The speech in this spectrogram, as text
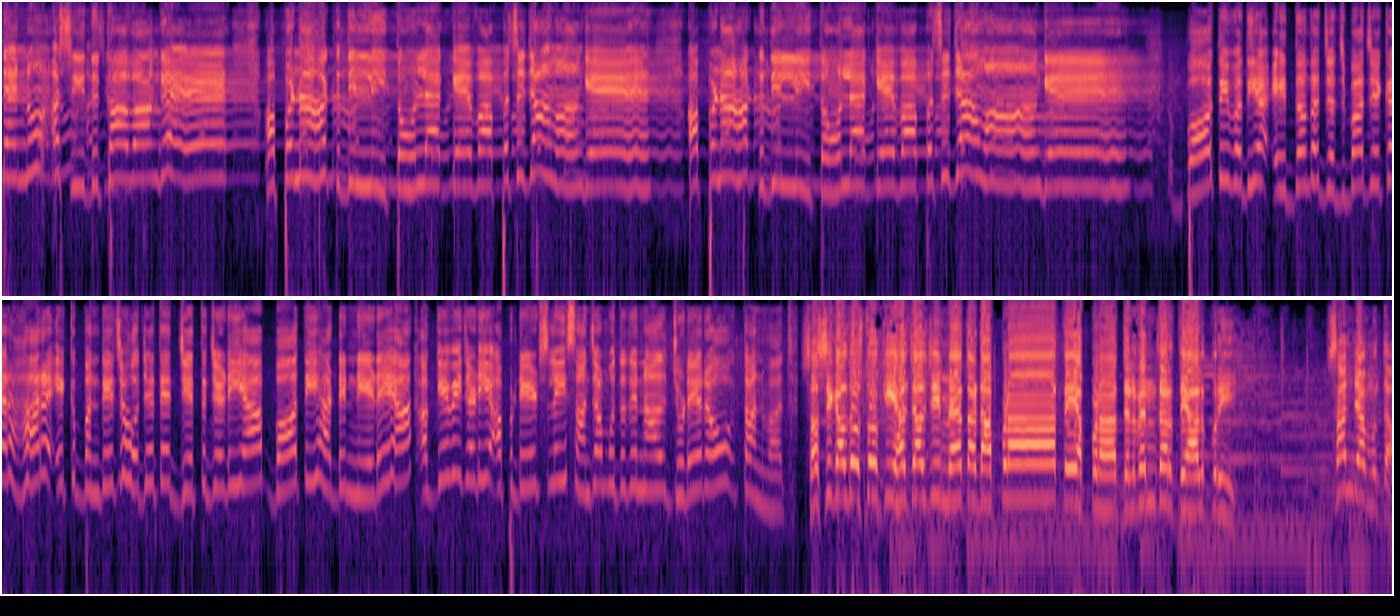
ਤੈਨੂੰ ਅਸੀਂ ਦਿਖਾਵਾਂਗੇ। ਆਪਣਾ ਹੱਕ ਦਿੱਲੀ ਤੋਂ ਲੈ ਕੇ ਵਾਪਸ ਜਾਵਾਂਗੇ। ਆਪਣਾ ਹੱਕ ਦਿੱਲੀ ਤੋਂ ਲੈ ਕੇ ਵਾਪਸ ਜਾ ਵਧੀਆ ਇਦਾਂ ਦਾ ਜਜ਼ਬਾ ਜੇਕਰ ਹਰ ਇੱਕ ਬੰਦੇ 'ਚ ਹੋ ਜੇ ਤੇ ਜਿੱਤ ਜਿਹੜੀ ਆ, ਬਹੁਤ ਹੀ ਸਾਡੇ ਨੇੜੇ ਆ। ਅੱਗੇ ਵੀ ਜਿਹੜੀ ਅਪਡੇਟਸ ਲਈ ਸਾਂਝਾ ਮੁੱਦੇ ਦੇ ਨਾਲ ਜੁੜੇ ਰਹੋ। ਧੰਨਵਾਦ। ਸਤਿ ਸ਼੍ਰੀ ਅਕਾਲ ਦੋਸਤੋ, ਕੀ ਹਾਲ ਜੀ? ਮੈਂ ਤੁਹਾਡਾ ਆਪਣਾ ਤੇ ਆਪਣਾ ਦਲਵਿੰਦਰ ਦਿਆਲਪੁਰੀ। ਸਾਂਝਾ ਮੁੱਦਾ।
